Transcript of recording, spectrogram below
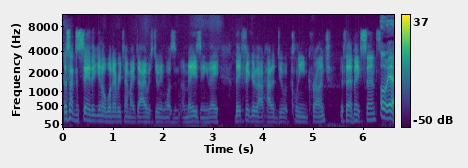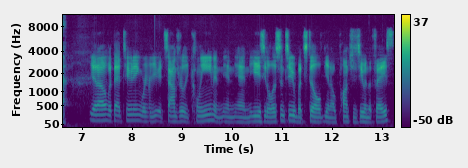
That's not to say that you know what Every Time I Die was doing wasn't amazing. They they figured out how to do a clean crunch, if that makes sense. Oh yeah. You know, with that tuning where you, it sounds really clean and, and, and easy to listen to, but still, you know, punches you in the face.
